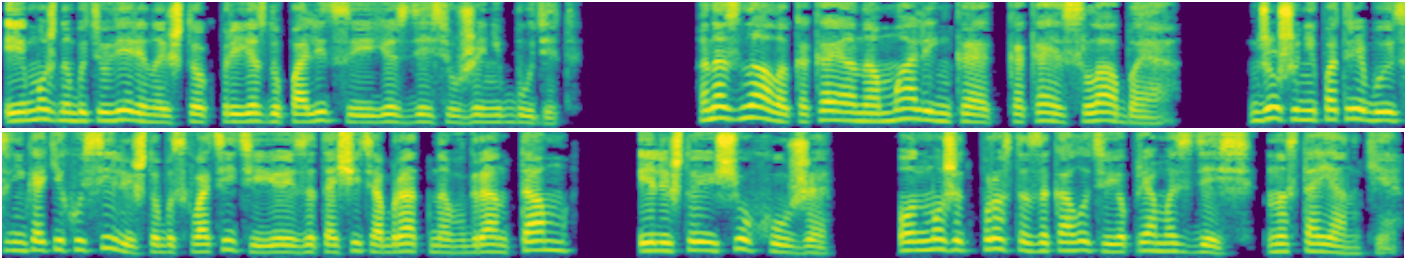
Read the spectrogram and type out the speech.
и можно быть уверенной, что к приезду полиции ее здесь уже не будет. Она знала, какая она маленькая, какая слабая. Джошу не потребуется никаких усилий, чтобы схватить ее и затащить обратно в Гранд-Там, или, что еще хуже, он может просто заколоть ее прямо здесь, на стоянке.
